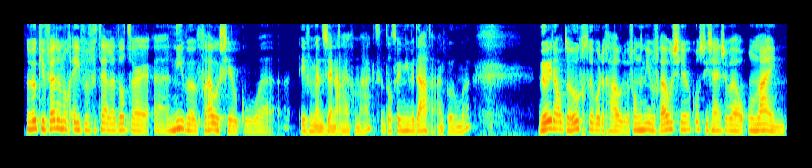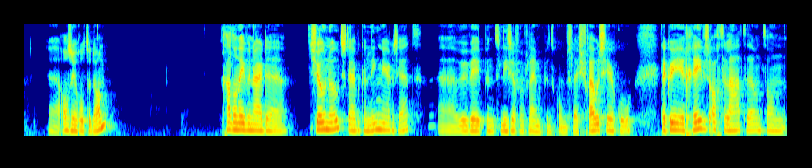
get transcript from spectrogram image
Dan wil ik je verder nog even vertellen dat er uh, nieuwe vrouwencirkel uh, evenementen zijn aangemaakt. Dat er nieuwe data aankomen. Wil je nou op de hoogte worden gehouden van de nieuwe vrouwencirkels? Die zijn zowel online uh, als in Rotterdam. Ga dan even naar de show notes. Daar heb ik een link neergezet. Uh, www.lisavanvlijmen.com slash vrouwencirkel. Daar kun je je gegevens achterlaten, want dan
